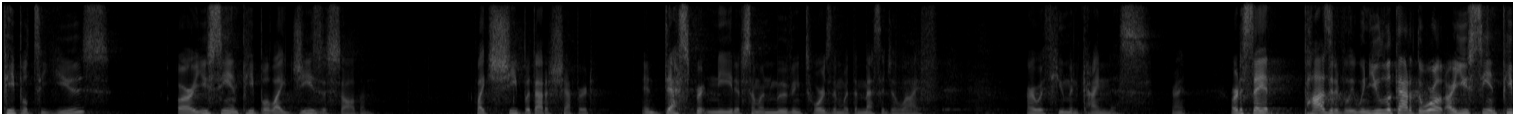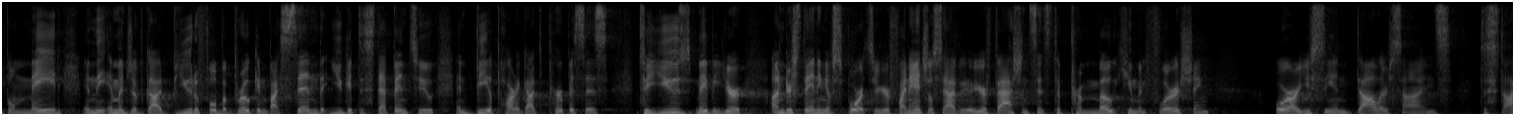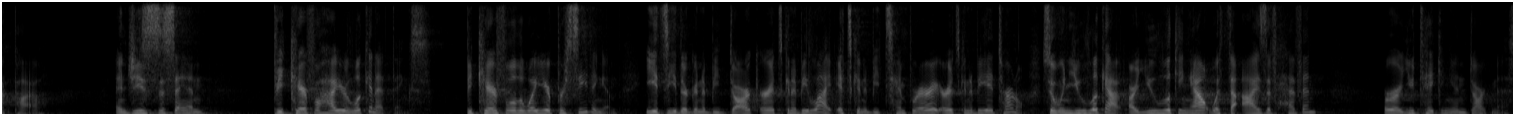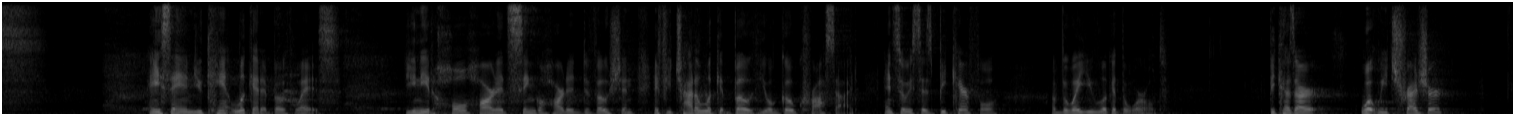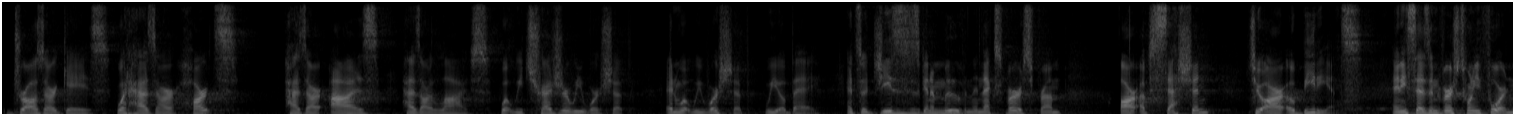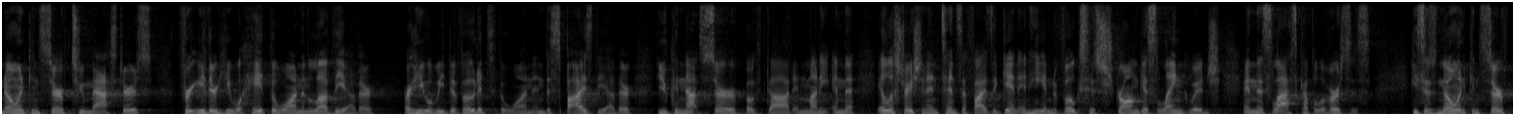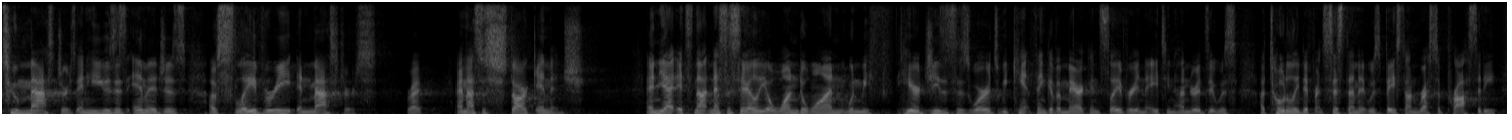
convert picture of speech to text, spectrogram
people to use, or are you seeing people like Jesus saw them? like sheep without a shepherd, in desperate need of someone moving towards them with the message of life or with human kindness, right? Or to say it positively, when you look out at the world, are you seeing people made in the image of God, beautiful but broken by sin, that you get to step into and be a part of God's purposes? To use maybe your understanding of sports or your financial savvy or your fashion sense to promote human flourishing? Or are you seeing dollar signs to stockpile? And Jesus is saying, be careful how you're looking at things. Be careful of the way you're perceiving him. It's either going to be dark or it's going to be light. It's going to be temporary or it's going to be eternal. So when you look out, are you looking out with the eyes of heaven or are you taking in darkness? And he's saying you can't look at it both ways. You need wholehearted, single hearted devotion. If you try to look at both, you'll go cross eyed. And so he says, be careful of the way you look at the world. Because our, what we treasure draws our gaze. What has our hearts has our eyes has our lives. What we treasure, we worship, and what we worship, we obey. And so Jesus is going to move in the next verse from our obsession to our obedience. And he says in verse 24, No one can serve two masters, for either he will hate the one and love the other, or he will be devoted to the one and despise the other. You cannot serve both God and money. And the illustration intensifies again, and he invokes his strongest language in this last couple of verses. He says, No one can serve two masters, and he uses images of slavery and masters, right? And that's a stark image. And yet, it's not necessarily a one to one. When we hear Jesus' words, we can't think of American slavery in the 1800s. It was a totally different system, it was based on reciprocity.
